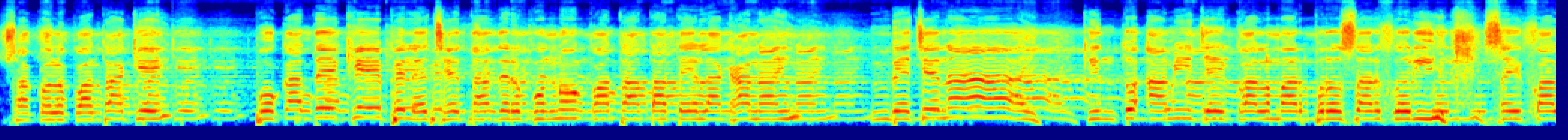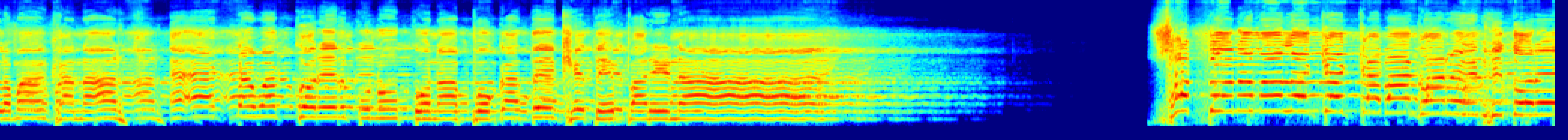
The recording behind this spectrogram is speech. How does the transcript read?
সকল কথাকে পোকাতে খেয়ে ফেলেছে? তাদের কোনো কথা তাতে লেখা নাই, বেঁচে নাই। কিন্তু আমি যে কলমার প্রসার করি, সেই কলমা খানার একটা অক্ষরের কোনো কোনা পোকাতে খেতে পারে না সত্যনামা নামালাকে কাবা ঘরের ভিতরে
